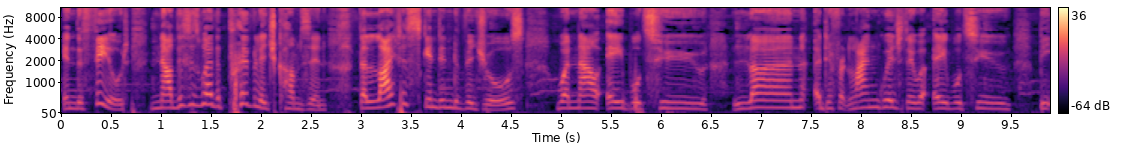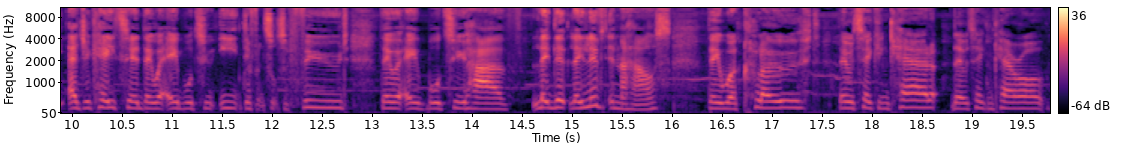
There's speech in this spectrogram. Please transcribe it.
in the field. Now, this is where the privilege comes in. The lighter skinned individuals were now able to learn a different language, they were able to be educated, they were able to eat different sorts of food, they were able to have, they, they lived in the house, they were clothed, they were taken care, they were taken care of.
